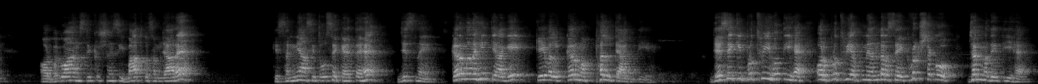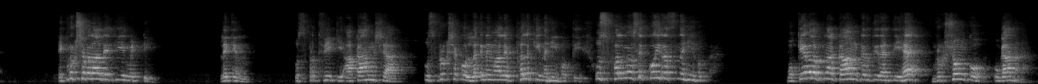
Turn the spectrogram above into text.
और भगवान श्री कृष्ण इसी बात को समझा रहे कि सन्यासी तो उसे कहते हैं, जिसने कर्म नहीं त्यागे, केवल कर्म फल त्याग दिए। जैसे कि पृथ्वी होती है और पृथ्वी अपने अंदर से एक वृक्ष को जन्म देती है। एक वृक्ष बना देती है मिट्टी। लेकिन उस पृथ्वी की आकांक्षा उस वृक्ष को लगने वाले फल की नहीं होती। उस फल में उसे कोई रस नहीं होता। वो केवल अपना काम करती रहती है वृक्षों को उगाना।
